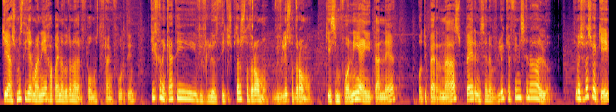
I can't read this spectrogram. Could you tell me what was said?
Και ας πούμε στη Γερμανία είχα πάει να δω τον αδερφό μου στη Φραγκφούρτη και είχαν κάτι βιβλιοθήκες που ήταν στο δρόμο, βιβλίο στο δρόμο. Και η συμφωνία ήταν ότι περνάς, παίρνεις ένα βιβλίο και αφήνεις ένα άλλο. Και με σε φάση, OK,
